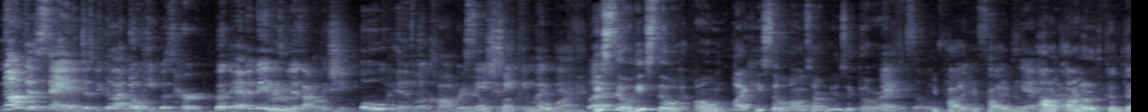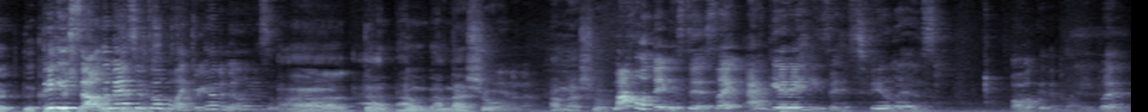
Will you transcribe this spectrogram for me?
No, I'm just saying, just because I know he was hurt, but at the end of the day, it is what it is. I don't think she owed him a conversation. Mm. suck for anything like nobody. that. But, He still, he still own, like he still owns her music though, yeah, right? he. He probably, he probably so- knew. yeah, I don't, I don't know the, con- the, the Did he sell the masters though for like 300 million or something? I don't know I'm, about I'm that. not sure. Yeah, I don't know. I'm not sure. My whole thing is this: like, I get it, he's in his feelings, all good and plenty, but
